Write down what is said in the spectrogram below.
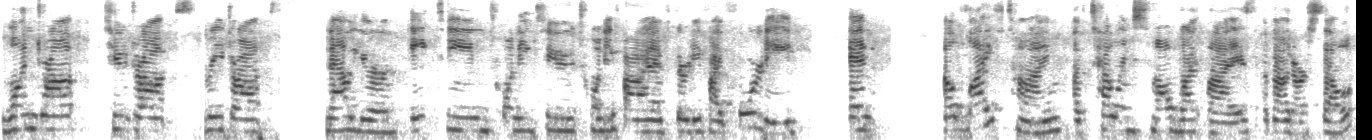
One drop, two drops, three drops. Now you're 18, 22, 25, 35, 40 and a lifetime of telling small white lies about ourselves,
